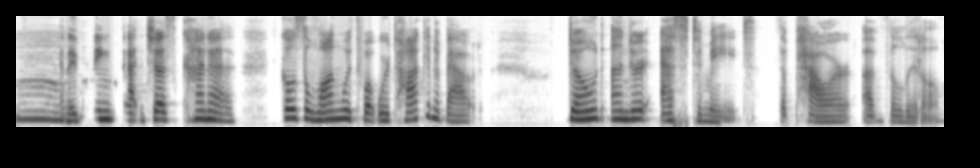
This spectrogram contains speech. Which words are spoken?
Mm. And I think that just kind of goes along with what we're talking about. don't underestimate the power of the little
